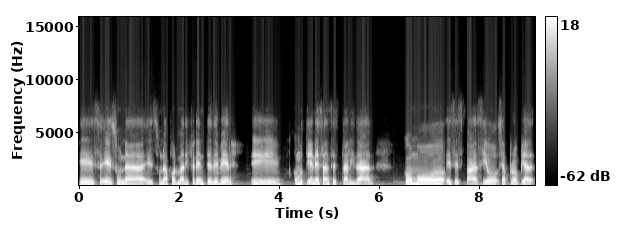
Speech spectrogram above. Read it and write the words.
Es, una, es una forma diferente de ver cómo tiene esa ancestralidad, cómo ese espacio se apropia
